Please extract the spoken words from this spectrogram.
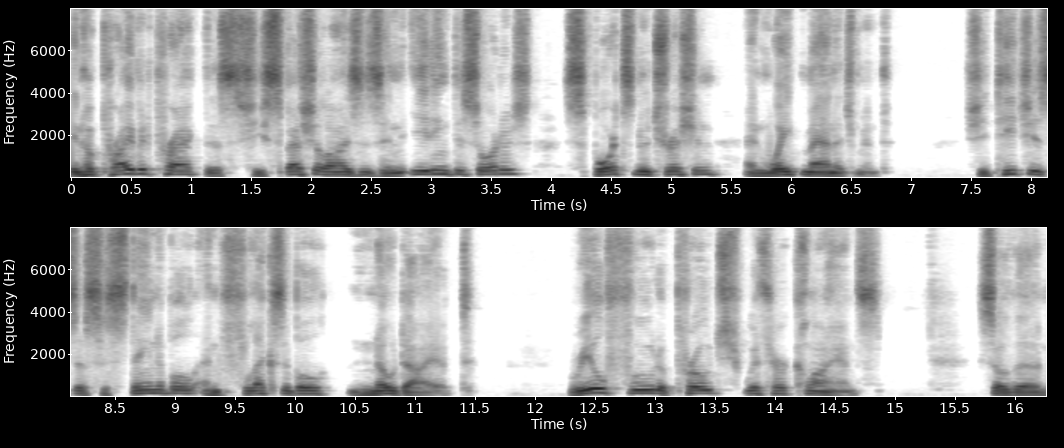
In her private practice, she specializes in eating disorders, sports nutrition, and weight management. She teaches a sustainable and flexible no diet, real food approach with her clients. So the,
